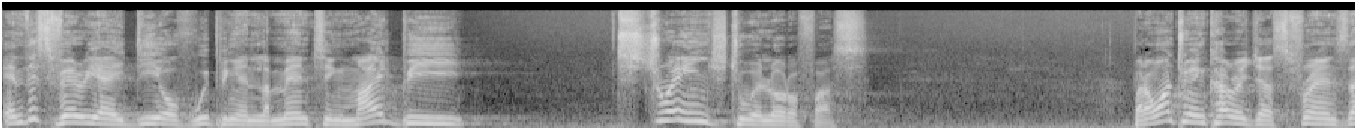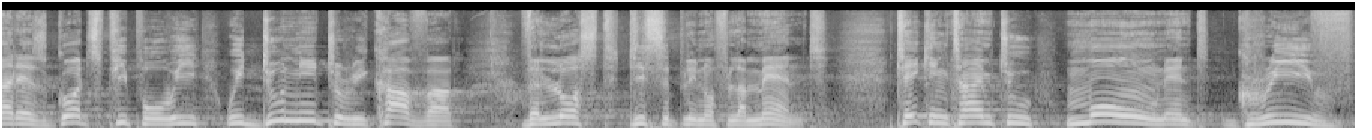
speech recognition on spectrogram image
And this very idea of weeping and lamenting might be strange to a lot of us. But I want to encourage us, friends, that as God's people, we, we do need to recover the lost discipline of lament, taking time to moan and grieve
